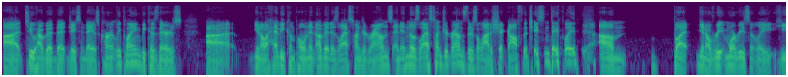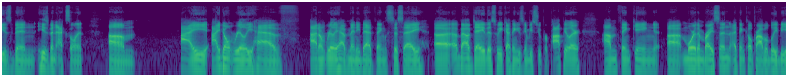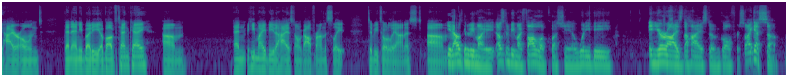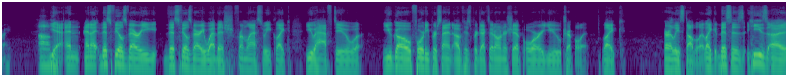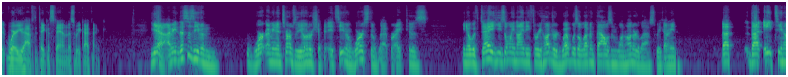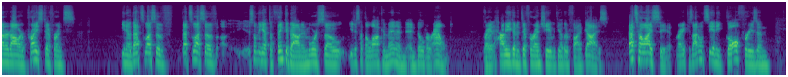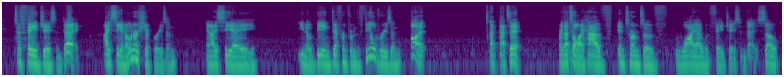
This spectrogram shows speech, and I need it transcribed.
uh to how good that jason day is currently playing because there's uh you know a heavy component of it is last 100 rounds. And in those last 100 rounds there's a lot of shit golf that jason day played. Yeah. um but you know re- more recently he's been he's been excellent. Um i i don't really have i don't really have many bad things to say uh, about day this week. I think he's going to be super popular. I'm thinking uh more than bryson. I think he'll probably be higher owned than anybody above 10k um and he might be the highest owned golfer on the slate to be totally honest um Yeah, that was gonna be my that was gonna be my follow up question. You know, would he be in your eyes the highest owned golfer? So I guess so, right? Um, yeah, and and I this feels very this feels very webbish from last week. Like you have to you go forty percent of his projected ownership, or you triple it, like or at least double it. Like this is he's uh where you have to take a stand this week. I think. Yeah, I mean, this is even worse. I mean, in terms of the ownership, it's even worse than Webb, right? Because you know, with Day, he's only ninety three hundred. Webb was eleven thousand one hundred last week. I mean, that that eighteen hundred dollar price difference, you know, that's less of that's less of uh, something you have to think about, and more so you just have to lock him in and, and build around, right? Right. How are you going to differentiate with the other five guys? That's how I see it, right? Because I don't see any golf reason to fade Jason Day. I see an ownership reason and I see a you know being different from the field reason, but that that's it. Right? That's Yeah. all I have in terms of why I would fade Jason Day. So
